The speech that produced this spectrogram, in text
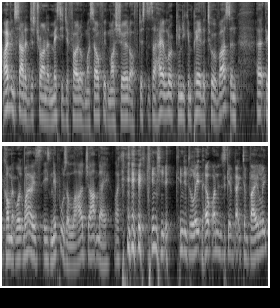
I even started just trying to message a photo of myself with my shirt off just to say, hey, look, can you compare the two of us? And uh, the comment was, wow, his, his, nipples are large, aren't they? Like, can you can you delete that one and just get back to Bailey?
